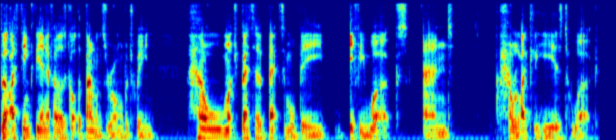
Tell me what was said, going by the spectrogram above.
But I think the NFL has got the balance wrong between how much better Becton will be if he works and how likely he is to work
